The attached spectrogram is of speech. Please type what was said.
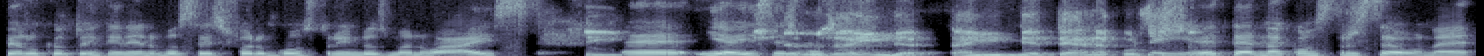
pelo que eu estou entendendo, vocês foram construindo os manuais. Sim. É, e aí vocês Estamos ainda, está em eterna construção. Sim, eterna construção, né?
